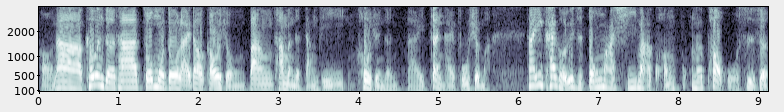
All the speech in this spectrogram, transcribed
哦，那柯文哲他周末都来到高雄帮他们的党籍候选人来站台辅选嘛，他一开口一直东骂西骂，狂那个炮火四射，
